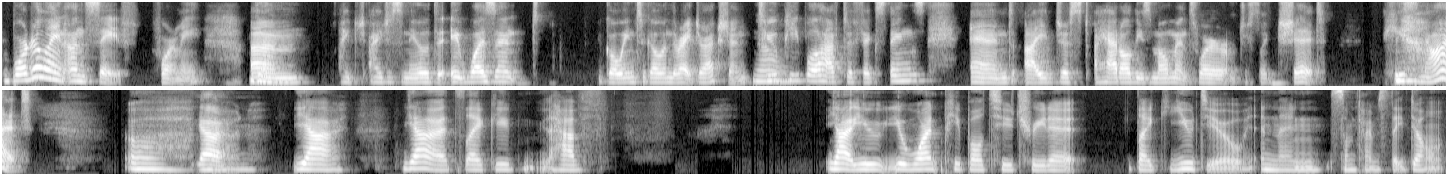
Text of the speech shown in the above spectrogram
borderline unsafe for me. Yeah. Um, I, I just knew that it wasn't going to go in the right direction. No. Two people have to fix things. And I just, I had all these moments where I'm just like, shit, he's Yeah. not. Oh, Yeah. man. Yeah. Yeah, it's like you have Yeah, you you want people to treat it like you do and then sometimes they don't.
